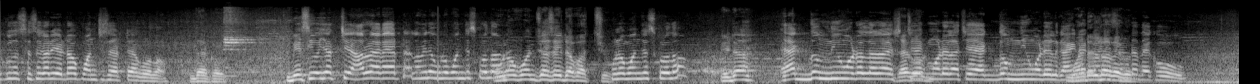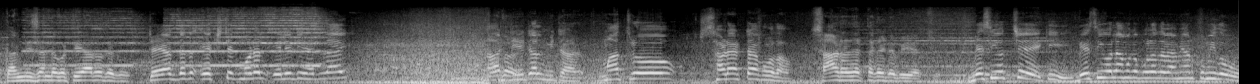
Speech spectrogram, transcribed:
একুশের শেষে গাড়ি এটাও পঞ্চাশ হাজার টাকা করে দাও। দেখো। বেশি হয়ে যাচ্ছে আরও এক হাজার টাকা কমিয়ে দাও উনপঞ্চাশ করে দাও উনপঞ্চাশ এটা পাচ্ছ। উনপঞ্চাশ করে দাও। এটা? একদম নিউ মডেল দাদা স্ট্রেক মডেল আছে একদম নিউ মডেল মডেলটা দেখো। কন্ডিশন দেখো। টিয়ারও দেখো টায়ার দেখো। এক্সটেক মডেল এলইডি হেডলাইট আর ডিজিটাল মিটার মাত্র সাড়ে আট টাকা করে দাও। ষাট হাজার টাকা এটা পেয়ে যাচ্ছ। বেশি হচ্ছে কি? বেশি হলে আমাকে বলে দেবে আমি আর কমিয়ে দেবো।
